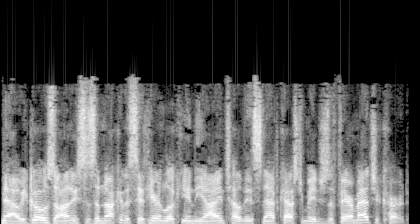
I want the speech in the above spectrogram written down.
Now he goes on. He says, "I'm not going to sit here and look you in the eye and tell you that Snapcaster Mage is a fair magic card."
